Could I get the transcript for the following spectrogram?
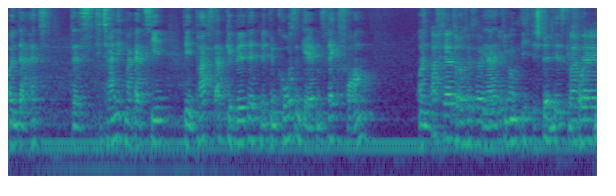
Und da hat das Titanic-Magazin den Papst abgebildet mit dem großen gelben Fleck vorn. Und Ach ja, doch, das ja, die undichte Stelle ist gefunden. Ja, ja,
